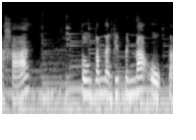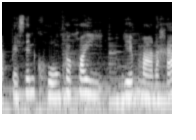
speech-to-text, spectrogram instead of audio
นะคะ ตรงตำแหน่งที่เป็นหน้าอกแบบเป็นเส้นโค้งค่อยๆ เย็บมานะคะ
